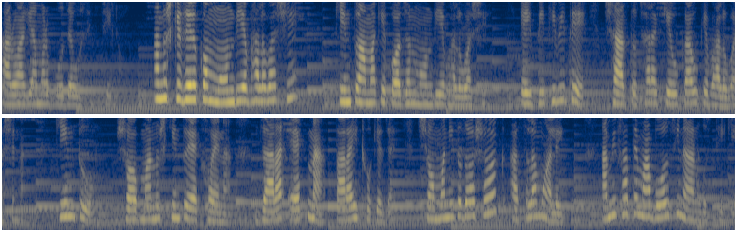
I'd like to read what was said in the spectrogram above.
আরও আগে আমার বোঝা উচিত ছিল। মানুষকে যেরকম মন দিয়ে ভালোবাসি কিন্তু আমাকে কজন মন দিয়ে ভালোবাসে? এই পৃথিবীতে স্বার্থ ছাড়া কেউ কাউকে ভালোবাসে না। কিন্তু সব মানুষ কিন্তু এক হয় না। যারা এক না, তারাই ঠকে যায়। সম্মানিত দর্শক, আসসালামু আলাইকুম। আমি ফাতেমা বলছি নারায়ণগঞ্জ থেকে।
